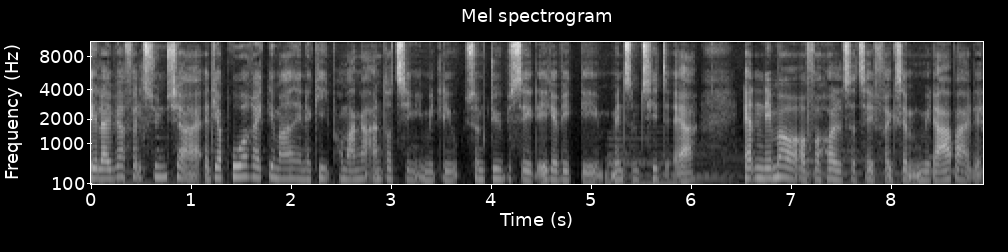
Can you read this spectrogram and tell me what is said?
Eller i hvert fald synes jeg, at jeg bruger rigtig meget energi på mange andre ting i mit liv, som dybest set ikke er vigtige, men som tit er, er nemmere at forholde sig til, for eksempel mit arbejde.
